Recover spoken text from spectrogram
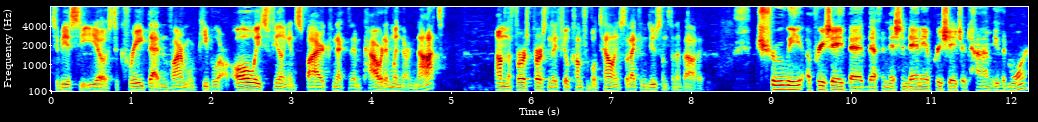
to be a CEO is to create that environment where people are always feeling inspired, connected, empowered, and when they're not, I'm the first person they feel comfortable telling so that I can do something about it. Truly appreciate that definition, Danny. Appreciate your time even more.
